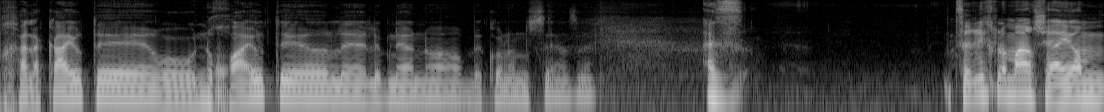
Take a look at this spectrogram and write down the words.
חלקה יותר או נוחה יותר לבני הנוער בכל הנושא הזה? אז צריך לומר שהיום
